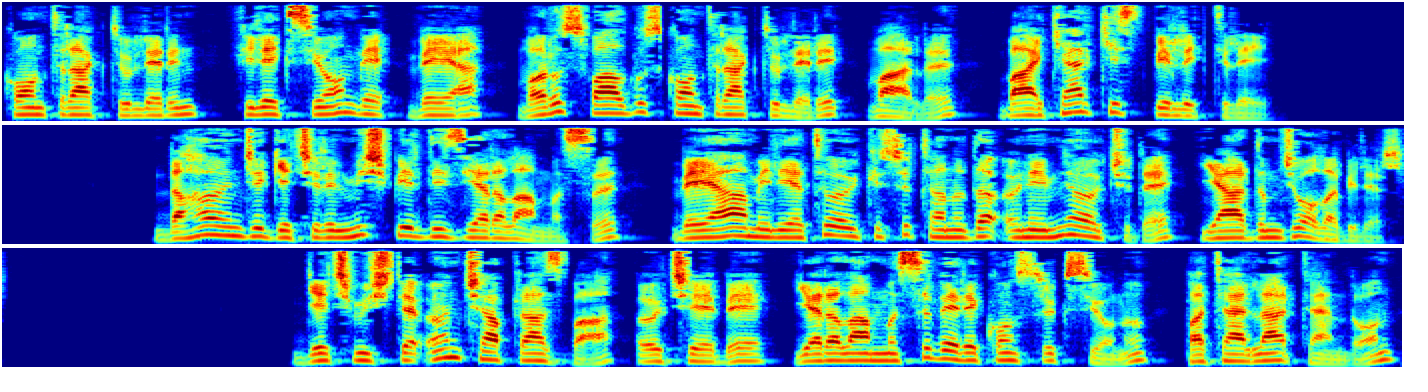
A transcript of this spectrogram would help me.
kontraktürlerin, fleksiyon ve veya varus valgus kontraktürleri, varlığı, Bayker kist birlikteliği. Daha önce geçirilmiş bir diz yaralanması veya ameliyatı öyküsü tanıda önemli ölçüde yardımcı olabilir. Geçmişte ön çapraz bağ, ÖÇB, yaralanması ve rekonstrüksiyonu, patellar tendon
